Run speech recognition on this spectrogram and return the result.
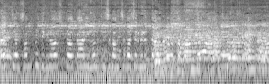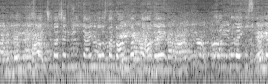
রাজ্যের সম্প্রীতি বিনষ্টকারী মন্ত্রী সুধাংশু দাসের বিরুদ্ধে আইনি ব্যবস্থা গ্রহণ করতে হবে। মন্ত্রী সুধাংশু দাসের বিরুদ্ধে আইনি ব্যবস্থা গ্রহণ করতে হবে। সাম্প্রদায়িক উস্কানিকে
